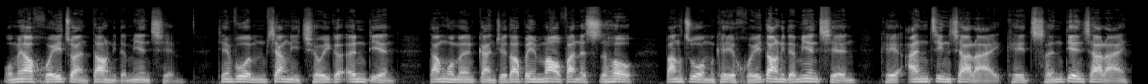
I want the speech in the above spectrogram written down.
我们要回转到你的面前。天父，我们向你求一个恩典，当我们感觉到被冒犯的时候，帮助我们可以回到你的面前，可以安静下来，可以沉淀下来。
